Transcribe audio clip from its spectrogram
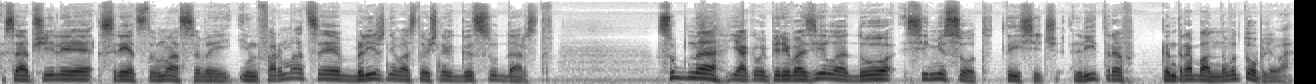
сообщили средства массовой информации ближневосточных государств. Судно якобы перевозило до 700 тысяч литров контрабандного топлива.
